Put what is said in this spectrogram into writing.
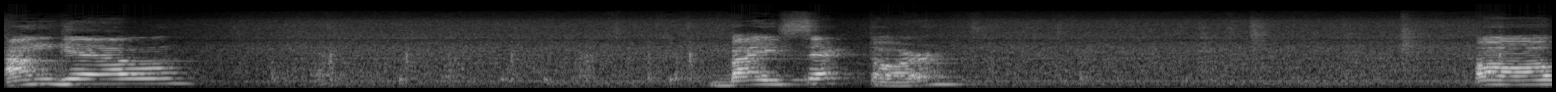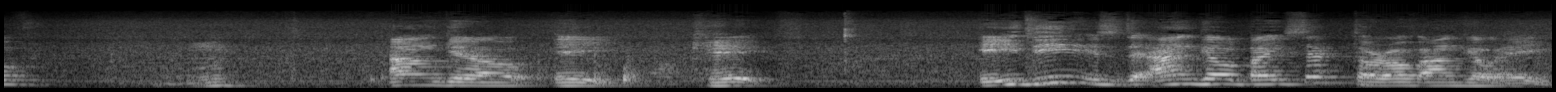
angle bisector of angle A. Okay. AD is the angle bisector of angle A.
